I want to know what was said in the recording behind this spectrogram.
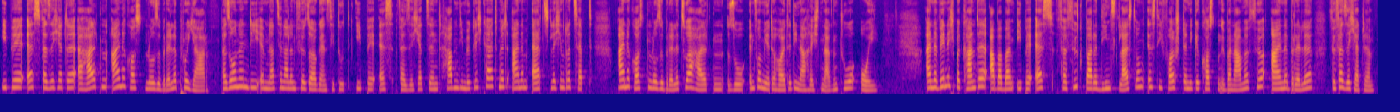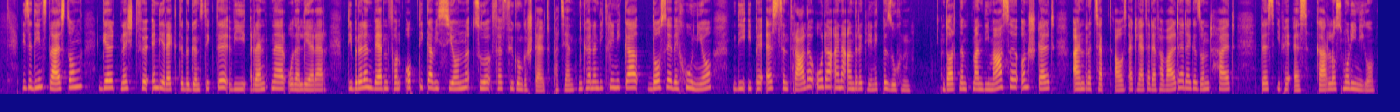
IPS-Versicherte erhalten eine kostenlose Brille pro Jahr. Personen, die im Nationalen Fürsorgeinstitut IPS versichert sind, haben die Möglichkeit, mit einem ärztlichen Rezept eine kostenlose Brille zu erhalten, so informierte heute die Nachrichtenagentur OI. Eine wenig bekannte, aber beim IPS verfügbare Dienstleistung ist die vollständige Kostenübernahme für eine Brille für Versicherte. Diese Dienstleistung gilt nicht für indirekte Begünstigte wie Rentner oder Lehrer. Die Brillen werden von Optica Vision zur Verfügung gestellt. Patienten können die Klinika 12 de Junio, die IPS-Zentrale oder eine andere Klinik besuchen. Dort nimmt man die Maße und stellt ein Rezept aus, erklärte der Verwalter der Gesundheit des IPS, Carlos Morinigo.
